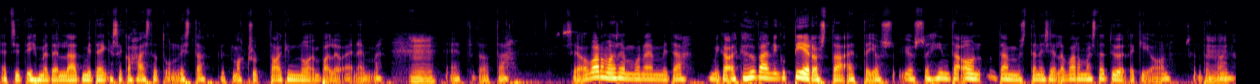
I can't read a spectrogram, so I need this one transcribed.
että sitten ihmetellään, että miten se kahdesta tunnista nyt maksuttaakin noin paljon enemmän. Mm. Että tota, se on varmaan semmoinen, mitä, mikä on ehkä hyvä niin kuin tiedostaa, että jos, jos se hinta on tämmöistä, niin siellä varmaan sitä työtäkin on sen takana. Mm.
